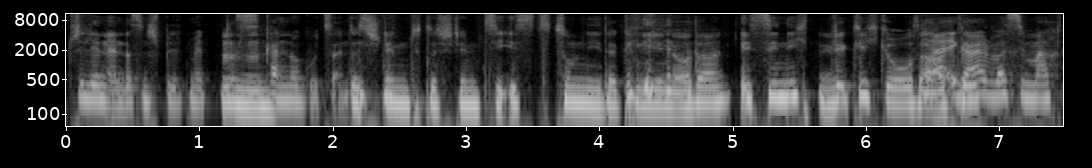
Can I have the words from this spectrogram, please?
Gillian Anderson spielt mit. Das mhm. kann nur gut sein. Das stimmt, das stimmt. Sie ist zum Niederknien, oder? Ist sie nicht wirklich großartig? Ja, egal, was sie macht.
